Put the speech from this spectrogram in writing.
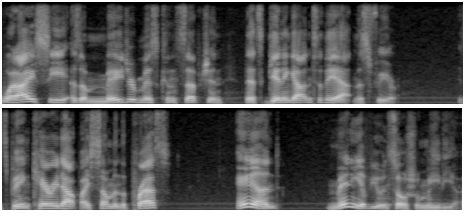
what I see as a major misconception that's getting out into the atmosphere. It's being carried out by some in the press and many of you in social media.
